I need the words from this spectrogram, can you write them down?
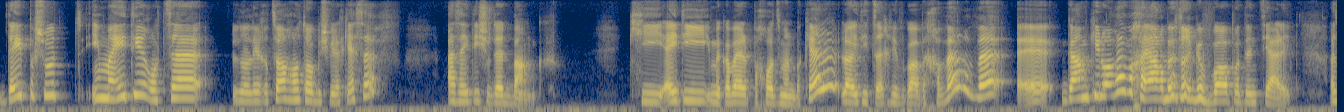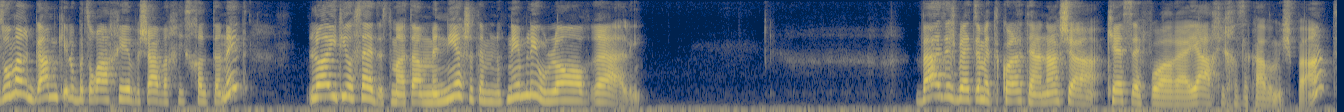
די פשוט, אם הייתי רוצה לרצוח אותו בשביל הכסף, אז הייתי שודד בנק. כי הייתי מקבל פחות זמן בכלא, לא הייתי צריך לפגוע בחבר, וגם כאילו הרווח היה הרבה יותר גבוה פוטנציאלית. אז הוא אומר, גם כאילו בצורה הכי יבשה והכי שכלתנית, לא הייתי עושה את זה. זאת אומרת, המניע שאתם נותנים לי הוא לא ריאלי. ואז יש בעצם את כל הטענה שהכסף הוא הראייה הכי חזקה במשפט,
